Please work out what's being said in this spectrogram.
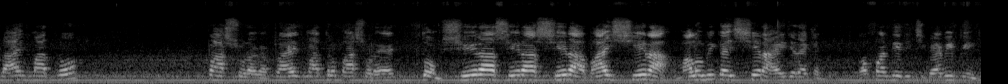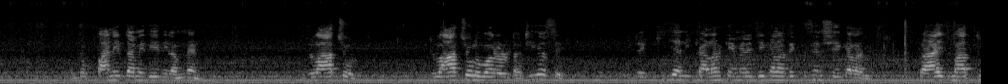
প্রাইস মাত্র পাঁচশো টাকা। প্রাইস মাত্র পাঁচশো টাকা। একদম সেরা সেরা সেরা, ভাই সেরা মালবিকাই সেরা। এই যে দেখেন অফার দিয়ে দিচ্ছি ব্যাবি পিঙ্ক একদম পানির দামে দিয়ে দিলাম, নেন। এটা হলো আঁচল। এটা আঁচল ওভারঅলটা ঠিক আছে? এটা কি জানি কালার ক্যামেরা যে কালার দেখতেছেন সেই কালারই প্রাইস মাত্র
